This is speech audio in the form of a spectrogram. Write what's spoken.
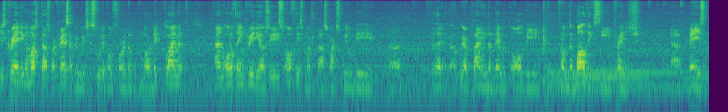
is creating a mustache wax recipe which is suitable for the Nordic climate and all of the ingredients of this mustache wax will be uh, the, uh, we are planning that they would all be from the Baltic Sea drainage uh, basin.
